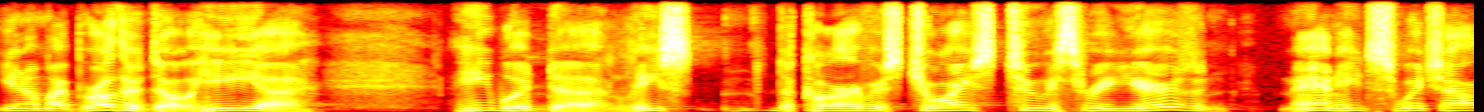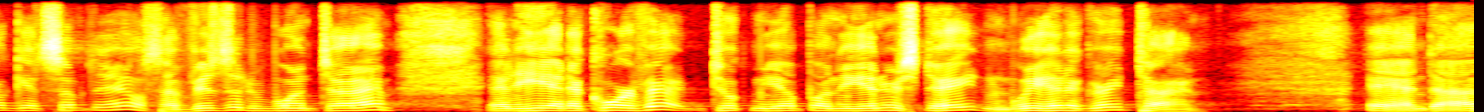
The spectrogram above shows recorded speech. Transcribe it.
You know, my brother, though, he, uh, he would uh, lease the car of his choice two or three years, and man, he'd switch out, get something else. I visited one time, and he had a Corvette. Took me up on the interstate, and we had a great time. And, uh,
